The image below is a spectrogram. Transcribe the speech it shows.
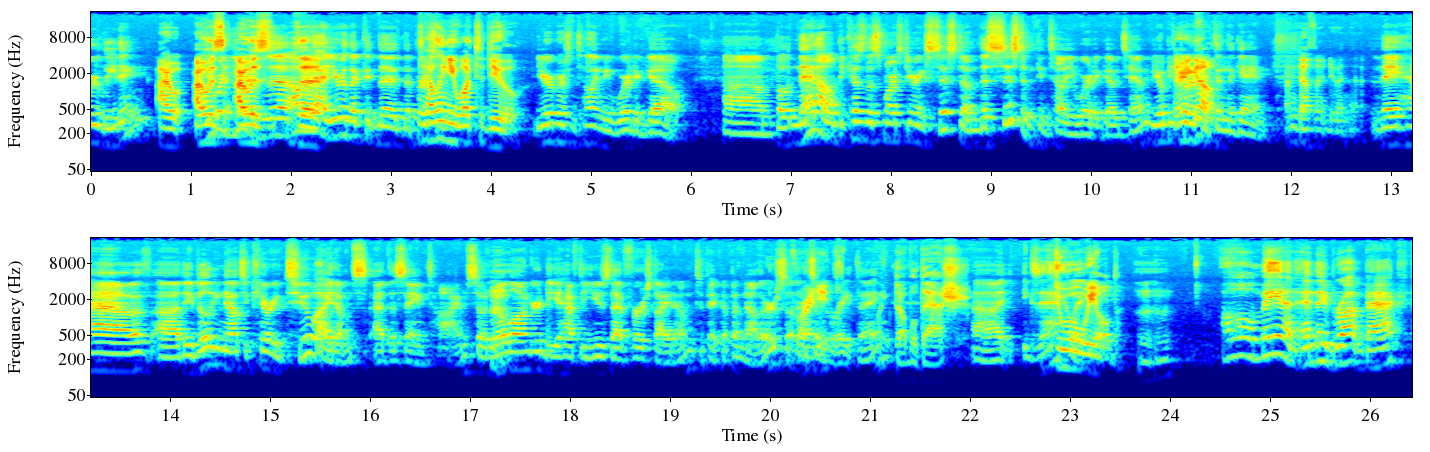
were leading. I, I was were- I was the, oh the yeah, you were the the, the person telling you what to do. You were the person telling me where to go. Um, but now, because of the smart steering system, the system can tell you where to go, Tim. You'll be There you perfect go. in the game. I'm definitely doing that. They have uh, the ability now to carry two items at the same time, so no Hmm. longer do you have to use that first item to pick up another. So that's Great. a great thing. Like double dash. Uh, exactly. Dual wield. Mm-hmm. Oh man! And they brought back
